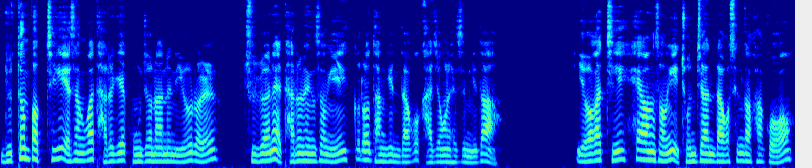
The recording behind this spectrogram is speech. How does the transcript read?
뉴턴 법칙의 예상과 다르게 공전하는 이유를 주변의 다른 행성이 끌어당긴다고 가정을 했습니다. 이와 같이 해왕성이 존재한다고 생각하고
